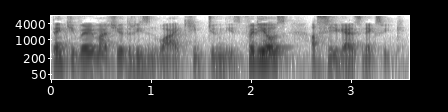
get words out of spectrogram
Thank you very much. You're the reason why I keep doing these videos. I'll see you guys next week.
